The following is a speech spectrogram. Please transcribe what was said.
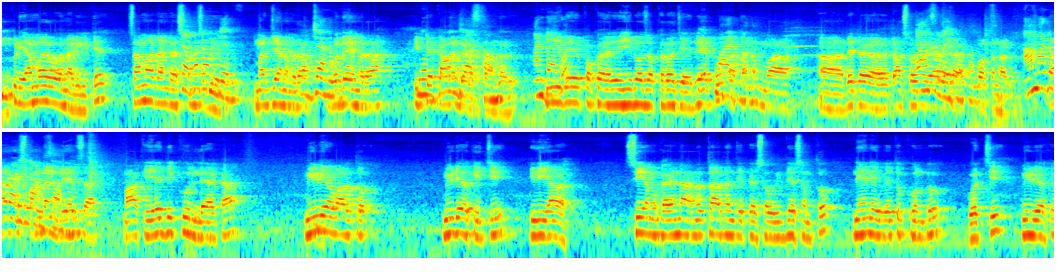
ఇప్పుడు ఎంఆర్ఓ అని అడిగితే సమాధానం రెస్పాన్స్ లేదు. మధ్యాహ్నం రా. ఉదయం రా ఇట్టే కాలం చేస్తా. ఈ రేపు ఒక ఈ రోజు ఒక రోజే రేపు రిట- ట్రాన్స్ఫర్. పోతున్నాడు ఆ మాట కూడా దానికి అడిగినాం స్పందన. లేదు సార్ మాకు ఏ దిక్కు లేక మీడియా వాళ్ళతో మీడియాకి ఇచ్చి ఇది సీఎంకైనా అందుతాదని చెప్పేసి ఉద్దేశంతో నేనే వెతుక్కుంటూ వచ్చి మీడియాకి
